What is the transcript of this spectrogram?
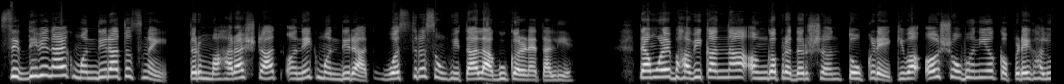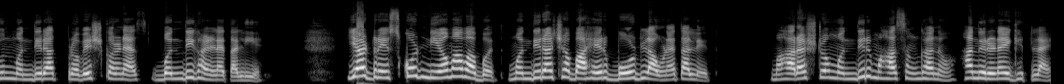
सिद्धिविनायक मंदिरातच नाही तर महाराष्ट्रात अनेक मंदिरात वस्त्रसंहिता लागू करण्यात आली आहे. त्यामुळे भाविकांना अंग प्रदर्शन तोकडे किंवा अशोभनीय कपडे घालून मंदिरात प्रवेश करण्यास बंदी घालण्यात आली आहे. या ड्रेस कोड नियमाबाबत मंदिराच्या बाहेर बोर्ड लावण्यात आलेत. महाराष्ट्र मंदिर महासंघानं हा निर्णय घेतलाय.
